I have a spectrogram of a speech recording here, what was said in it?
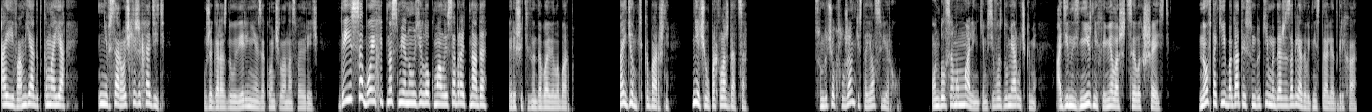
А и вам, ягодка моя, не в сорочке же ходить. Уже гораздо увереннее закончила она свою речь. Да и с собой хоть на смену узелок малый собрать надо, — решительно добавила Барб. Пойдемте-ка, барышня, нечего прохлаждаться. Сундучок служанки стоял сверху. Он был самым маленьким, всего с двумя ручками. Один из нижних имел аж целых шесть. Но в такие богатые сундуки мы даже заглядывать не стали от греха.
